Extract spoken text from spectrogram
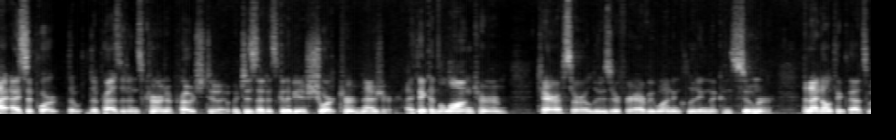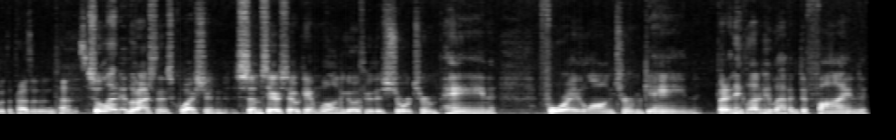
I, I support the, the president's current approach to it, which is that it's going to be a short-term measure. I think in the long term, tariffs are a loser for everyone, including the consumer. And I don't think that's what the president intends. So a lot of people are asking this question. Some say, okay, I'm willing to go through this short-term pain for a long-term gain. But I think a lot of people haven't defined,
